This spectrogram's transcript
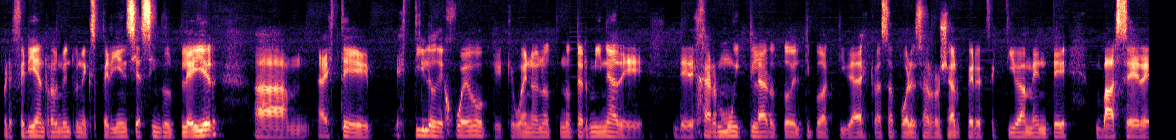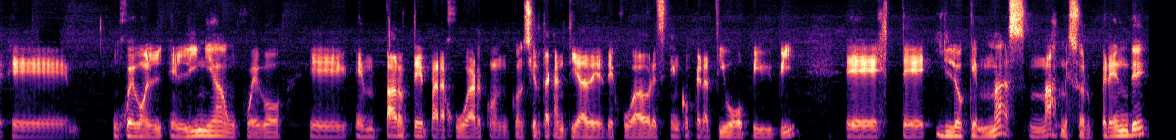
preferían realmente una experiencia single player a, este estilo de juego que, bueno, no, termina de, dejar muy claro todo el tipo de actividades que vas a poder desarrollar, pero efectivamente va a ser eh, un juego en, línea, un juego en parte para jugar con, cierta cantidad de, jugadores en cooperativo o PvP. Este, y lo que más, más me sorprende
